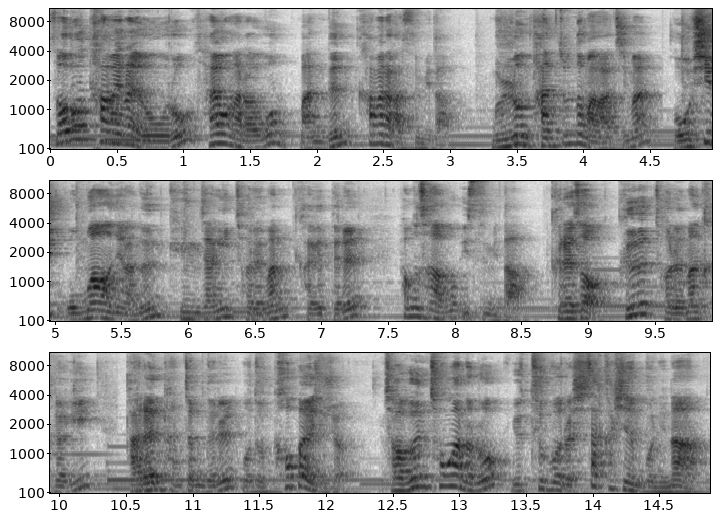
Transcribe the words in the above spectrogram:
서브 카메라용으로 사용하라고 만든 카메라 같습니다. 물론 단점도 많았지만 55만원이라는 굉장히 저렴한 가격대를 형성하고 있습니다. 그래서 그 저렴한 가격이 다른 단점들을 모두 커버해주죠. 적은 총알으로 유튜브를 시작하시는 분이나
